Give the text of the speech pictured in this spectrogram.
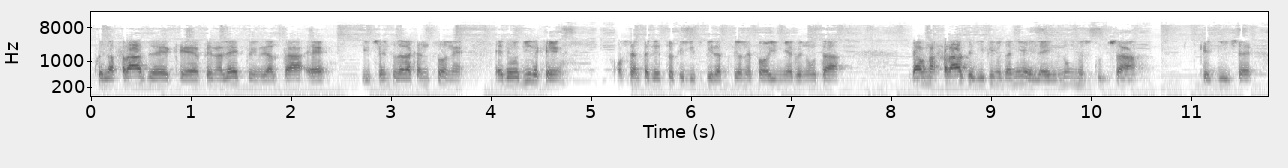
Quella frase che hai appena letto in realtà è il centro della canzone e devo dire che ho sempre detto che l'ispirazione poi mi è venuta da una frase di Pino Daniele, il nome scuccià, che dice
